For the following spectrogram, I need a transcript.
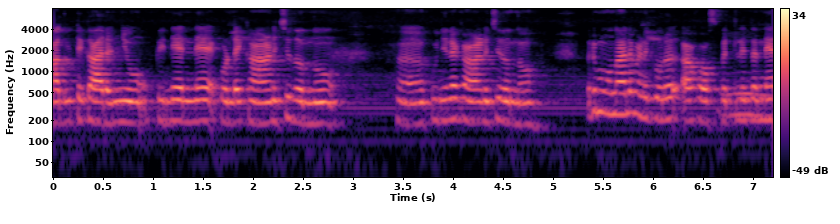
ആദൂട്ടി കരഞ്ഞു പിന്നെ എന്നെ കൊണ്ടുപോയി കാണിച്ചു തന്നു. കുഞ്ഞിനെ കാണിച്ചു തന്നു. ഒരു മൂന്നാൽ മണിക്കൂർ ആ ഹോസ്പിറ്റലിൽ തന്നെ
